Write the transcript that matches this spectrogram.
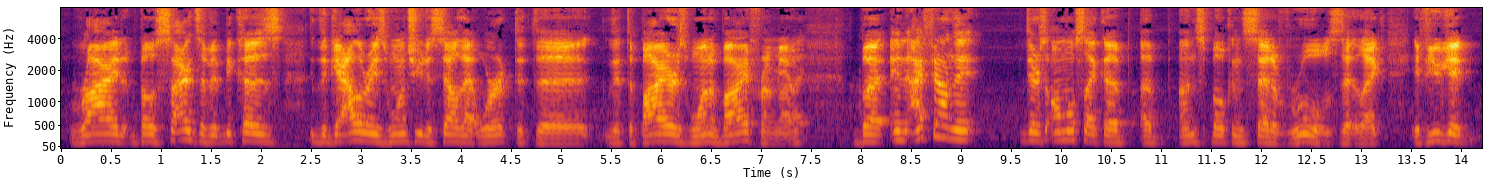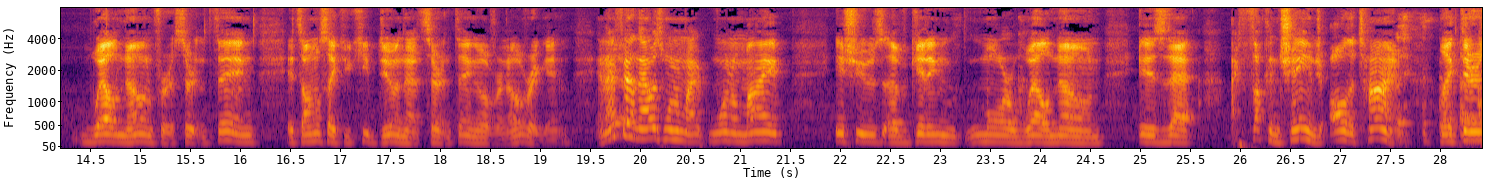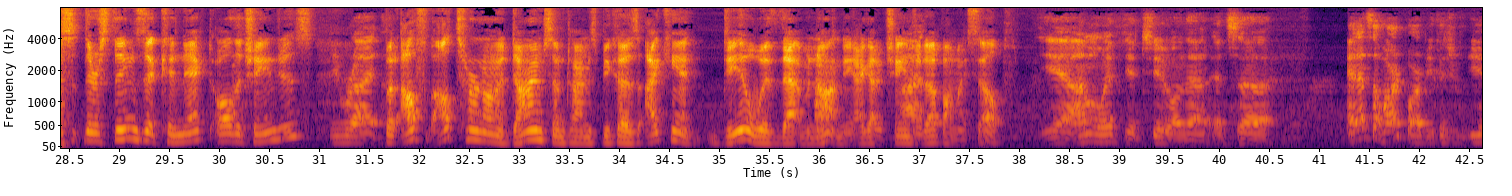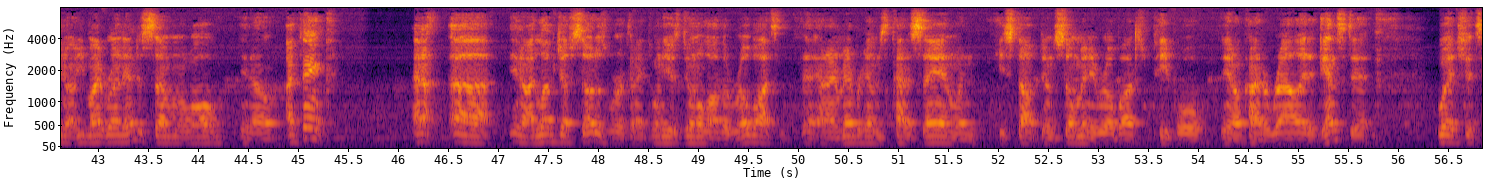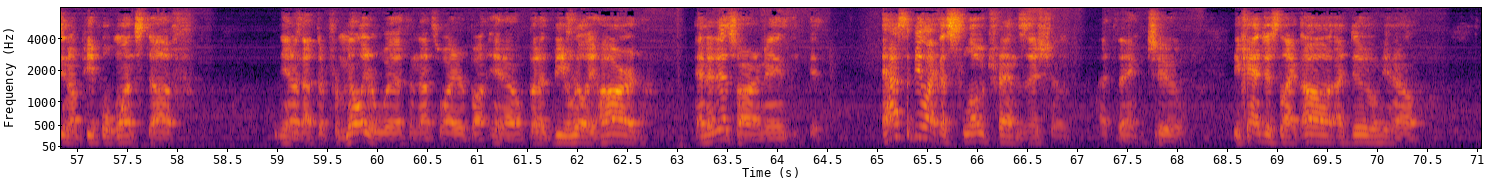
ride both sides of it because the galleries want you to sell that work that the that the buyers want to buy from you Right. but and i found that there's almost like a, a unspoken set of rules that like if you get well known for a certain thing, it's almost like you keep doing that certain thing over and over again. And I found that was one of my one of my issues of getting more well known is that I fucking change all the time. Like there's there's things that connect all the changes, You're right. but I'll I'll turn on a dime sometimes because I can't deal with that monotony. I got to change it up on myself. Yeah, I'm with you too on that. It's uh, and that's the hard part because you know you might run into someone. Well, you know, I think, and uh, you know, I love Jeff Soto's work, and I, when he was doing a lot of the robots, and I remember him kind of saying when he stopped doing so many robots, people, you know, kind of rallied against it. Which it's you know people want stuff, you know, that they're familiar with, and that's why you're, you know, but it'd be really hard, and it is hard. I mean, it, it has to be like a slow transition. I think too. You can't just like, oh, I do, you know,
